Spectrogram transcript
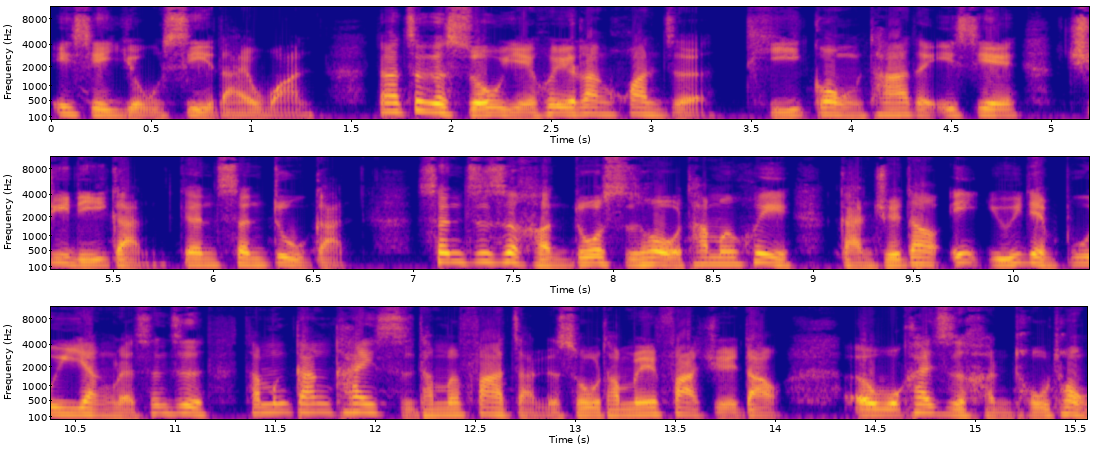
一些游戏来玩。那这个时候也会让患者。提供他的一些距离感跟深度感，甚至是很多时候他们会感觉到，诶，有一点不一样了。甚至他们刚开始他们发展的时候，他们会发觉到，呃，我开始很头痛，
